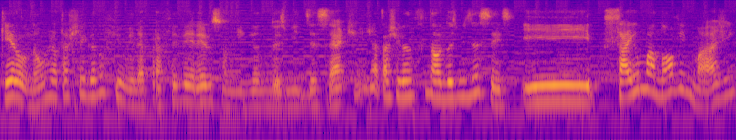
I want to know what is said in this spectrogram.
queira ou não, já tá chegando o filme. Ele é pra fevereiro, se eu não me engano, de 2017. E já tá chegando no final de 2016. E saiu uma nova imagem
